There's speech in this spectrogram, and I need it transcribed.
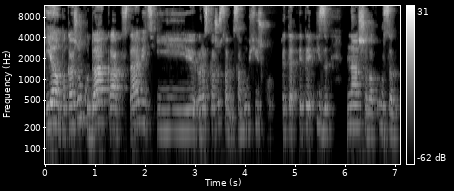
Я вам покажу куда как ставить и расскажу сам, саму фишку. Это это из нашего курса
